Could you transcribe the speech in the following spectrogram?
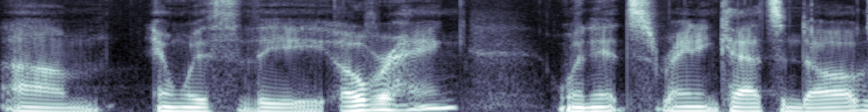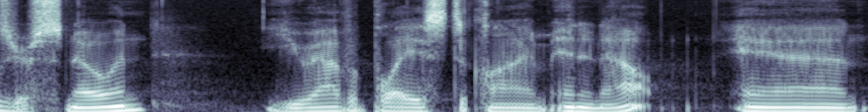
Um, and with the overhang, when it's raining cats and dogs or snowing, you have a place to climb in and out and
